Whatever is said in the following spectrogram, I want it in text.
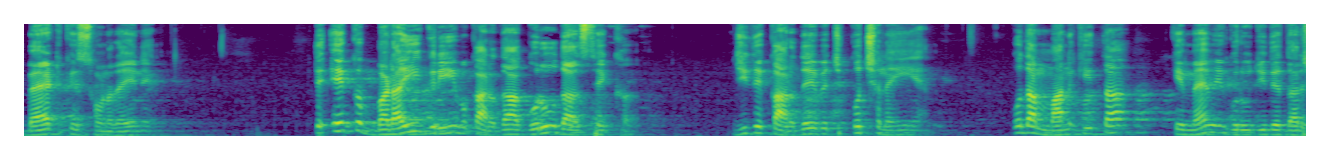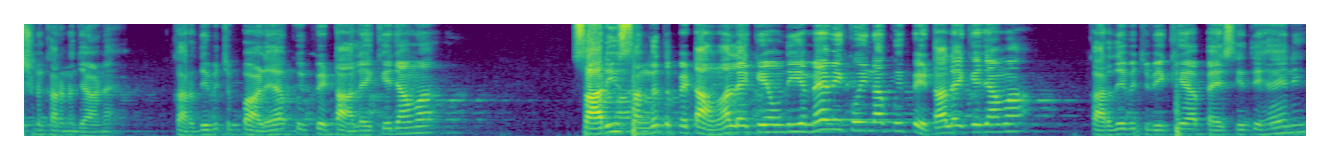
ਬੈਠ ਕੇ ਸੁਣ ਰਹੇ ਨੇ। ਤੇ ਇੱਕ ਬੜਾ ਹੀ ਗਰੀਬ ਘਰ ਦਾ ਗੁਰੂ ਦਾ ਸਿੱਖ ਜਿਹਦੇ ਘਰ ਦੇ ਵਿੱਚ ਕੁਝ ਨਹੀਂ ਹੈ, ਉਹਦਾ ਮਨ ਕੀਤਾ ਕਿ ਮੈਂ ਵੀ ਗੁਰੂ ਜੀ ਦੇ ਦਰਸ਼ਨ ਕਰਨ ਜਾਣਾ ਹੈ। ਘਰ ਦੇ ਵਿੱਚ ਭਾਲਿਆ ਕੋਈ ਭੇਟਾ ਲੈ ਕੇ ਜਾਵਾਂ, ਸਾਰੀ ਸੰਗਤ ਭੇਟਾਵਾਂ ਲੈ ਕੇ ਆਉਂਦੀ ਹੈ, ਮੈਂ ਵੀ ਕੋਈ ਨਾ ਕੋਈ ਭੇਟਾ ਲੈ ਕੇ ਜਾਵਾਂ। ਘਰ ਦੇ ਵਿੱਚ ਵੇਖਿਆ ਪੈਸੇ ਤੇ ਹੈ ਨਹੀਂ,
